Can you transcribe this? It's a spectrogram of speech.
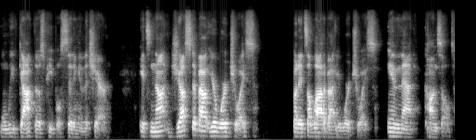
when we've got those people sitting in the chair. It's not just about your word choice, but it's a lot about your word choice in that consult.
